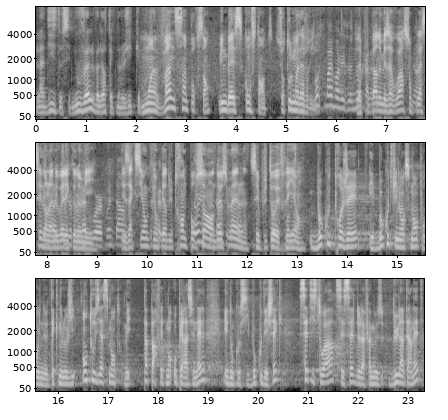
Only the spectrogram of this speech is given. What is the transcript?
l'indice de ces nouvelles valeurs technologiques. Moins 25%, une baisse constante sur tout le mois d'avril. La plupart de mes avoirs sont placés dans la nouvelle économie. Des actions qui ont perdu 30% en deux semaines, c'est plutôt effrayant. Beaucoup de projets et beaucoup de financements pour une technologie enthousiasmante mais pas parfaitement opérationnelle et donc aussi beaucoup d'échecs. Cette histoire, c'est celle de la fameuse bulle Internet.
